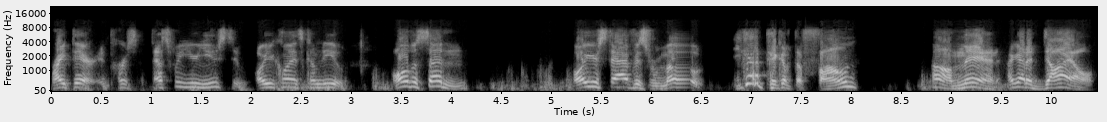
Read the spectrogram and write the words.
right there in person. That's what you're used to. All your clients come to you. All of a sudden, all your staff is remote you got to pick up the phone. Oh man, I got to dial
